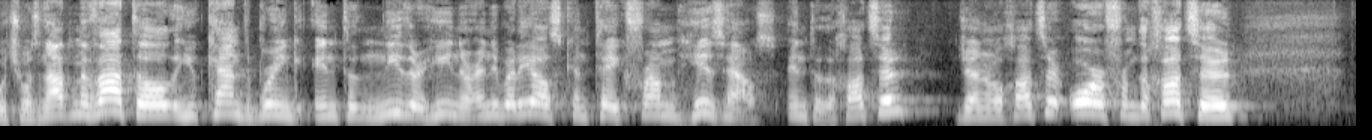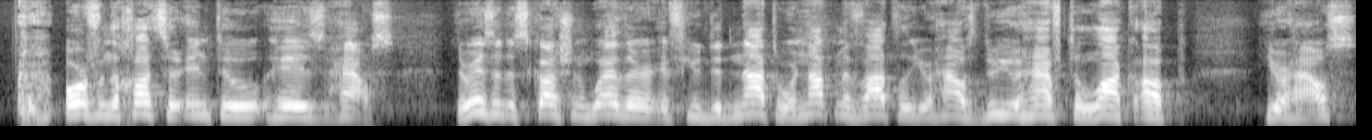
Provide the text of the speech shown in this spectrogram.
which was not mevatel, you can't bring into neither he nor anybody else can take from his house into the chatzir, general chatzir, or from the chatzir, or from the chatzir into his house. There is a discussion whether if you did not, were not mevatel your house, do you have to lock up your house,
